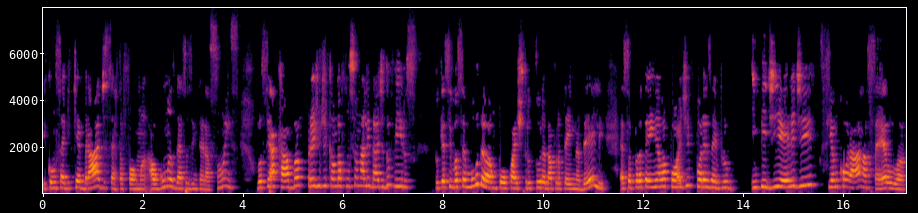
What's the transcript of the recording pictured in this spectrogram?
e consegue quebrar, de certa forma, algumas dessas interações, você acaba prejudicando a funcionalidade do vírus porque se você muda um pouco a estrutura da proteína dele, essa proteína ela pode, por exemplo, impedir ele de se ancorar na célula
